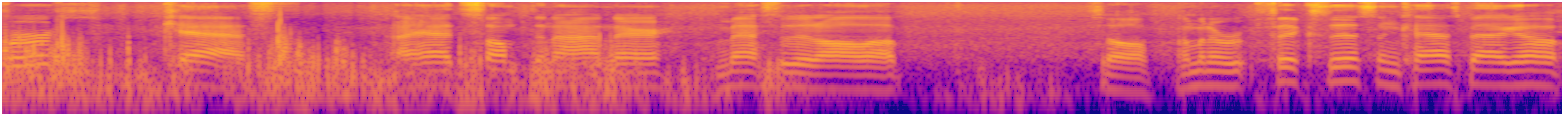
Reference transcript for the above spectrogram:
First cast. I had something on there, messed it all up. So I'm gonna fix this and cast back out.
